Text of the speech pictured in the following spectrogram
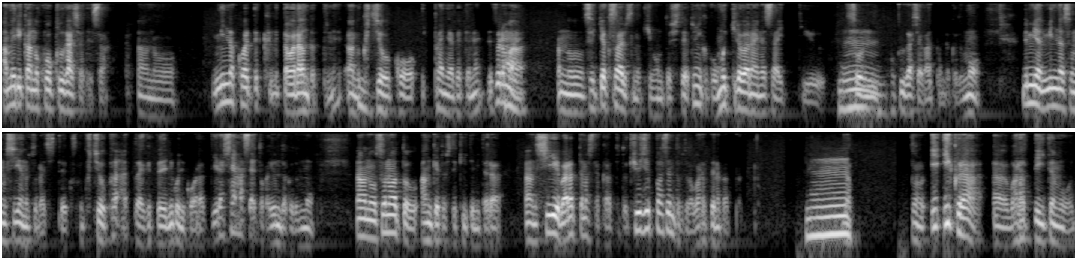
アメリカの航空会社でさ、あの、みんなこうやってクーッと笑うんだってね。あの、うん口をこう、いっぱいに開けてね。で、それはまあ、はいあの、接客サービスの基本として、とにかく思いっきり笑いなさいっていう、うんそういう航空会社があったんだけども、で、みんな、みんなその CA の人たちって、口をカーッと開けて、ニコニコ笑って、いらっしゃいませとか言うんだけども、あの、その後、アンケートして聞いてみたら、あの、CA 笑ってましたかって言うと、90%の人が笑ってなかった。うーん。そのいいくらあ笑っていても、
